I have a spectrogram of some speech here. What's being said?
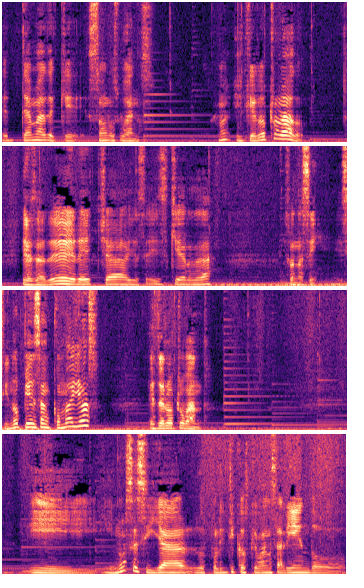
el tema de que son los buenos, ¿no? Y que el otro lado, ya sea derecha, ya sea izquierda, son así. Y si no piensan como ellos, es del otro bando. Y, y no sé si ya los políticos que van saliendo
